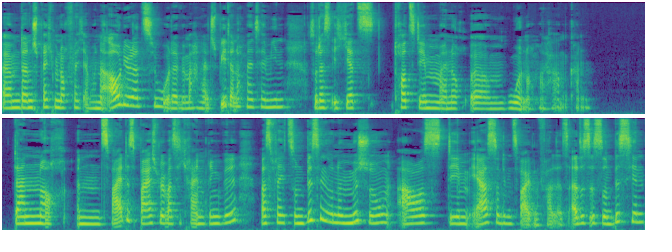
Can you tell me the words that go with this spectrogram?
ähm, dann sprechen wir doch vielleicht einfach eine Audio dazu oder wir machen halt später nochmal einen Termin, sodass ich jetzt trotzdem meine ähm, Ruhe nochmal haben kann. Dann noch ein zweites Beispiel, was ich reinbringen will, was vielleicht so ein bisschen so eine Mischung aus dem ersten und dem zweiten Fall ist. Also es ist so ein bisschen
